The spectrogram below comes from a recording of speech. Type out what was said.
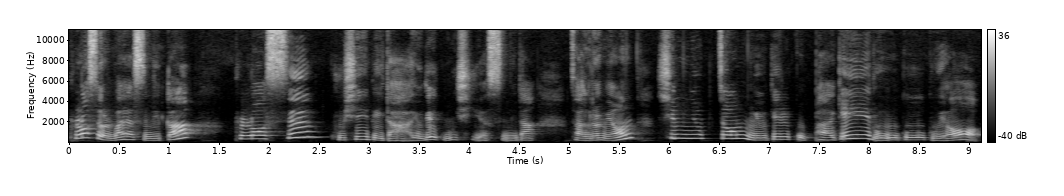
플러스 얼마였습니까? 플러스 90이다. 이게 공식이었습니다. 자, 그러면 16.61 곱하기 로그고요.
